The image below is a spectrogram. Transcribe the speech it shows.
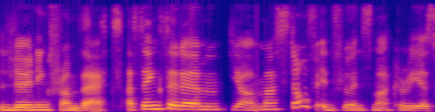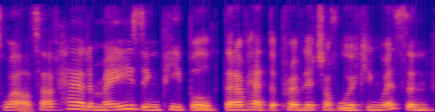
learning from that. I think that um yeah my staff influenced my career as well. So i've had amazing people that i've had the privilege of working with and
